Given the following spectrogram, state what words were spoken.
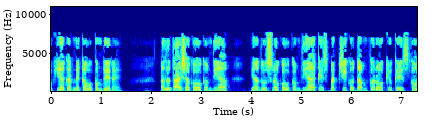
رکیا کرنے کا حکم دے رہے ہیں حضرت عائشہ کو حکم دیا یا دوسروں کو حکم دیا کہ اس بچی کو دم کرو کیونکہ اس کو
